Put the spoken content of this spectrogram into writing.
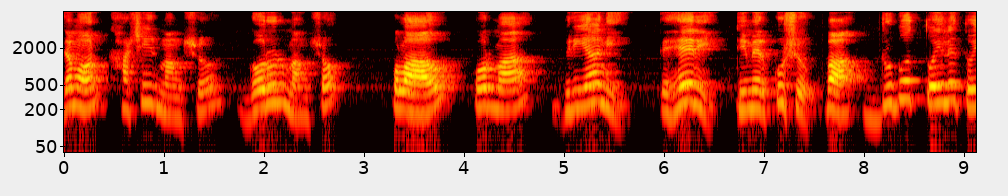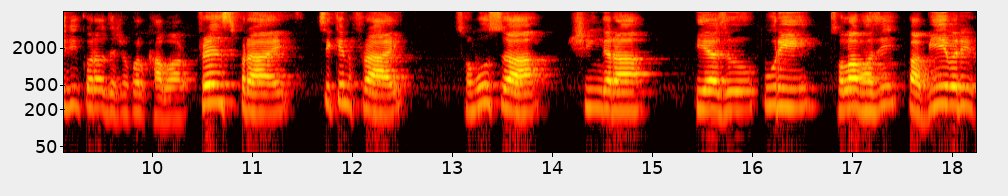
যেমন খাসির মাংস, গরুর মাংস, পোলাও, কোরমা, বিরিয়ানি, তেহেরি ডিমের কুসু বা ডুবো তৈলে তৈরি করা যে সকল খাবার french fry chicken fry samosa, সিঙ্গারা, পেঁয়াজু, পুরি, ছোলা ভাজি বা বিয়েবাড়ির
